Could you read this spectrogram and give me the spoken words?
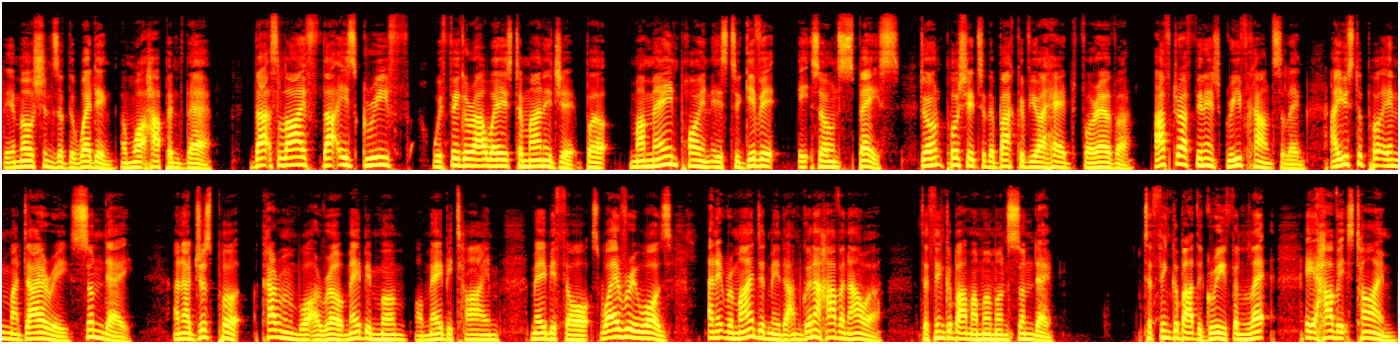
the emotions of the wedding and what happened there. That's life, that is grief. We figure out ways to manage it. But my main point is to give it its own space. Don't push it to the back of your head forever. After I finished grief counseling, I used to put in my diary Sunday and I just put, I can't remember what I wrote, maybe mum or maybe time, maybe thoughts, whatever it was. And it reminded me that I'm going to have an hour to think about my mum on Sunday, to think about the grief and let it have its time.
